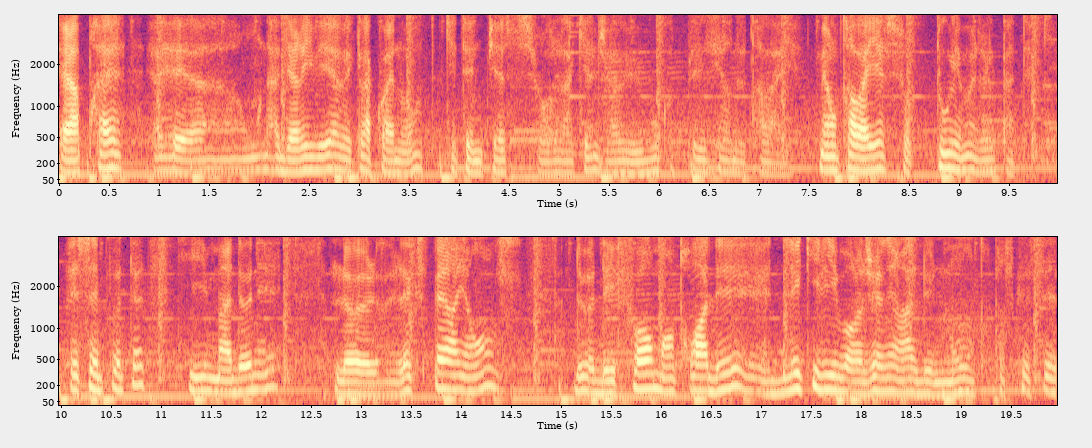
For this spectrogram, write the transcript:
Et après, euh, on a dérivé avec l'Aquanaut, qui était une pièce sur laquelle j'avais eu beaucoup de plaisir de travailler. Mais on travaillait sur tous les modèles Patek. Et c'est peut-être ce qui m'a donné le- le- l'expérience de, des formes en 3D et de l'équilibre général d'une montre, parce que c'est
